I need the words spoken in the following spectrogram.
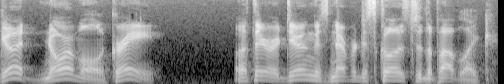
Good, normal, great. What they were doing was never disclosed to the public.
